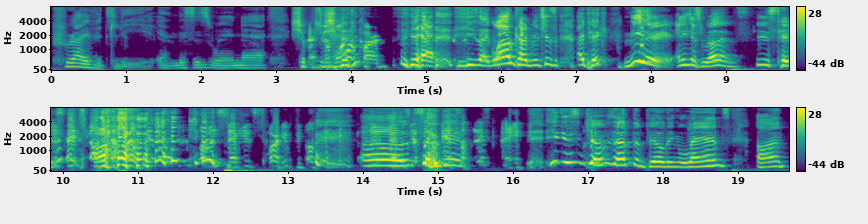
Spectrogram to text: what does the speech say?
privately, and this is when uh, That's your wild card. yeah, he's like wild card bitches. I pick neither, and he just runs. He just takes. Out the second story building. Oh, And it's just so good. on his face. He just jumps out the building, lands on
